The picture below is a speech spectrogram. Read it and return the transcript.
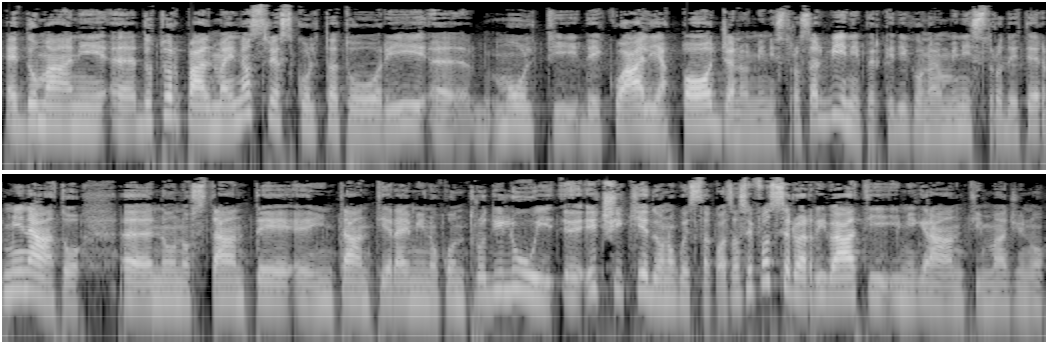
è domani. Eh, dottor Palma, i nostri ascoltatori, eh, molti dei quali appoggiano il ministro Salvini perché dicono è un ministro determinato, eh, nonostante eh, in tanti remino contro di lui, eh, e ci chiedono questa cosa. Se fossero arrivati i migranti, immagino,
